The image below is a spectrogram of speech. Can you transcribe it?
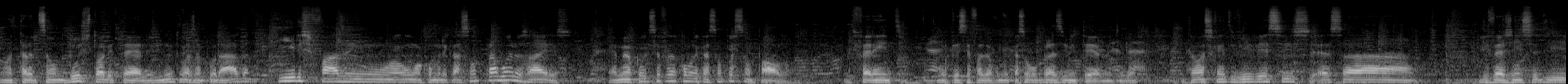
uma tradição do storytelling muito mais apurada e eles fazem uma, uma comunicação para Buenos Aires. É a mesma coisa que você fazer uma comunicação para São Paulo. É diferente é. do que você fazer uma comunicação para o Brasil inteiro, entendeu? Então acho que a gente vive esses, essa divergência de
